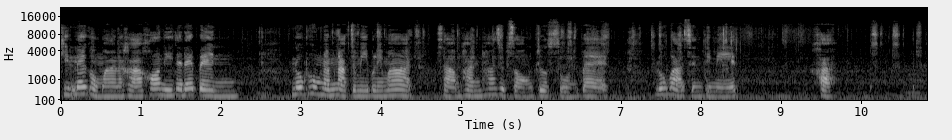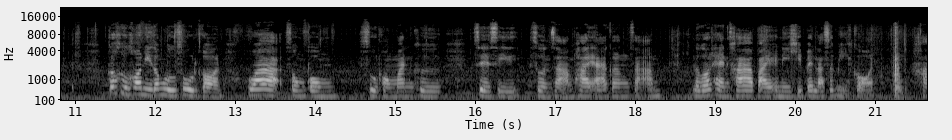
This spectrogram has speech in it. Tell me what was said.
คิดเลขออกมานะคะ ข้อนี้จะได้เป็นลูกทุ่มน้ำหนักจะมีปริมาตร 3,052.08 ลูกบาศก์เซนติเมตร ค่ะ ก็คือข้อนี้ต้องรู้สูตรก่อนว่าทรงกลม สูตรของมันคือเศษสีส่วน3พาย r กำลัง3แล้วก็แทนค่าไปอันนี้คิดเป็นรัศมีก่อนค่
